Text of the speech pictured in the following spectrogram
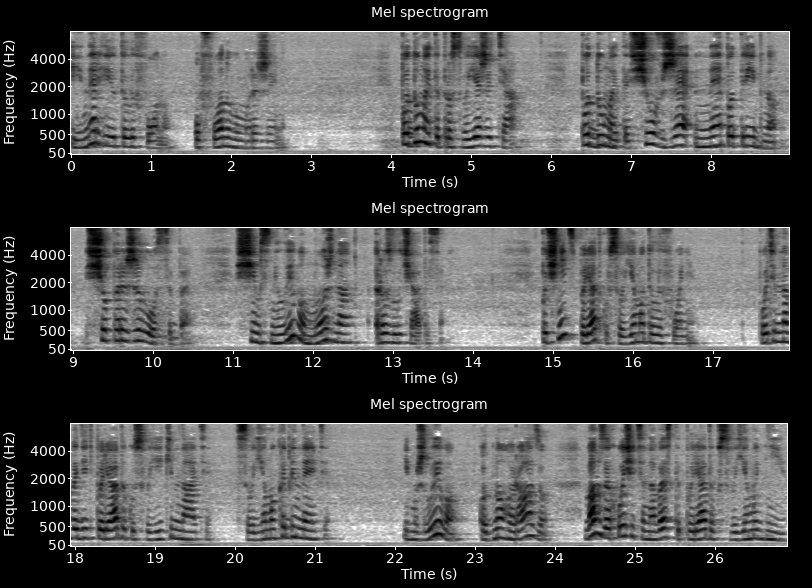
і енергію телефону у фоновому режимі. Подумайте про своє життя. Подумайте, що вже не потрібно, що пережило себе, з чим сміливо можна розлучатися. Почніть з порядку в своєму телефоні. Потім наведіть порядок у своїй кімнаті, в своєму кабінеті. І, можливо, одного разу вам захочеться навести порядок в своєму дні,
